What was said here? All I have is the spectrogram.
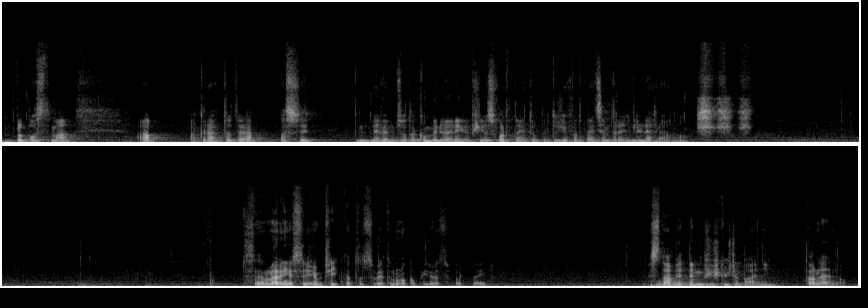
blbostma. A akorát to teda asi nevím, co to kombinuje nejlepšího z Fortniteu, protože Fortnite jsem teda nikdy nehrál. No. Se marně snažím přijít na to, co by to mohlo kopírovat z Fortnite. Stavět nemůžeš každopádně. To ne, no.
